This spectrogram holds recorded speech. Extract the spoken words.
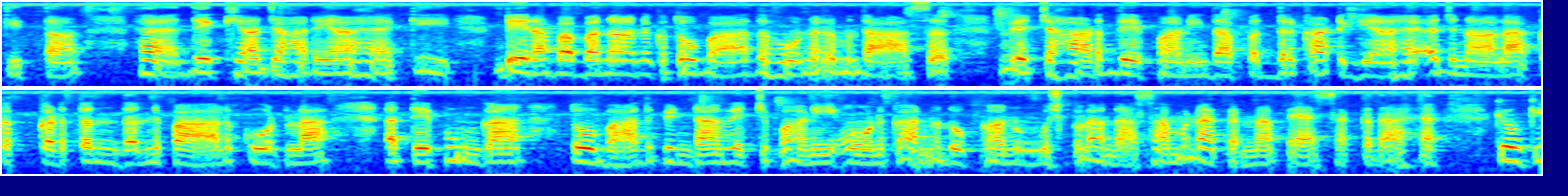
ਕੀਤਾ ਹੈ। ਦੇਖਿਆ ਜਾ ਰਿਹਾ ਹੈ ਕਿ ਡੇਰਾ ਬਾਬਾ ਨਾਨਕ ਤੋਂ ਬਾਅਦ ਹੁਣ ਰਮਦਾਸ ਵਿੱਚ ਹੜ੍ਹ ਦੇ ਪਾਣੀ ਦਾ ਪੱਧਰ ਘਟ ਗਿਆ ਹੈ। ਅਜਨਾਲਾ, ਕੱਕੜ ਧੰਦਲ ਨੇਪਾਲ, ਕੋਟਲਾ ਅਤੇ ਪੁੰਗਾ ਤੋਂ ਬਾਅਦ ਪਿੰਡਾਂ ਵਿੱਚ ਪਾਣੀ ਆਉਣ ਕਾਰਨ ਲੋਕਾਂ ਨੂੰ ਮੁਸ਼ਕਲਾਂ ਦਾ ਸਾਹਮਣਾ ਕਰਨਾ ਪੈ ਸਕਦਾ ਹੈ, ਕਿਉਂਕਿ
